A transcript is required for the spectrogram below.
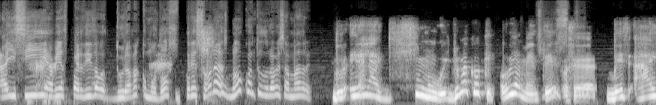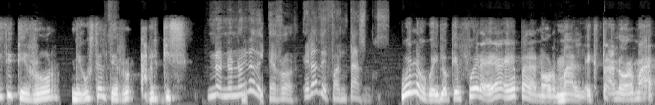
ahí sí habías perdido, duraba como dos, tres horas, ¿no? ¿Cuánto duraba esa madre? Era larguísimo, güey. Yo me acuerdo que, obviamente, Sí, o sea, ves, ah, es de terror. Me gusta el terror. A ver qué es. No, no, no era de terror, era de fantasmas. Bueno, güey, lo que fuera, era, era paranormal, extra normal.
